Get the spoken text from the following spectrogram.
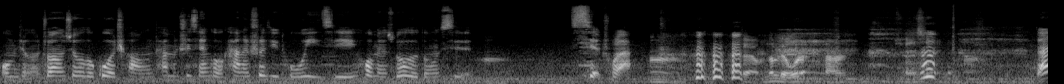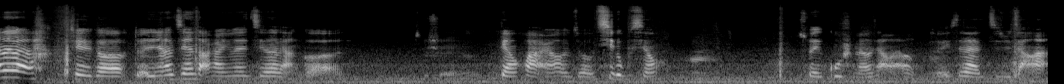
我们整个装修的过程，他们之前给我看的设计图以及后面所有的东西写出来。嗯，对，我们都留着，当然全信。来来来，这个对，然后今天早上因为接了两个就是电话，然后就气的不行，嗯，所以故事没有讲完，所以现在继续讲了。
